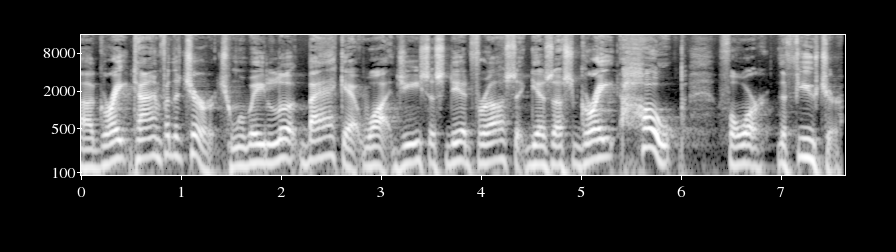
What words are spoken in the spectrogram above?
A great time for the church. When we look back at what Jesus did for us, it gives us great hope for the future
